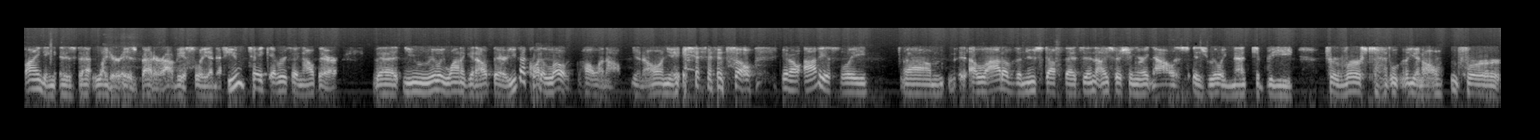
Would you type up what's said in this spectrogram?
finding is that lighter is better, obviously. And if you take everything out there that you really want to get out there, you got quite a load hauling out, you know, and you, and so, you know, obviously, um, a lot of the new stuff that's in ice fishing right now is, is really meant to be traversed, you know, for,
